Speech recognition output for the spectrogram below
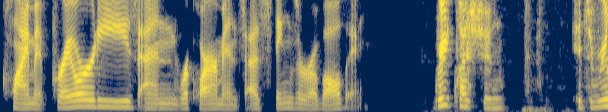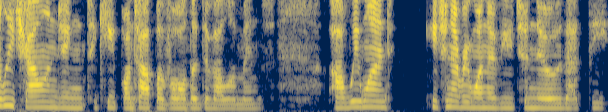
climate priorities and requirements as things are evolving? Great question. It's really challenging to keep on top of all the developments. Uh, we want each and every one of you to know that the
